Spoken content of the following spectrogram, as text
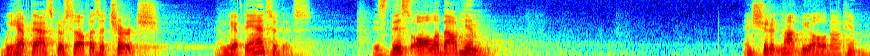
We have to ask ourselves as a church, and we have to answer this Is this all about Him? And should it not be all about Him?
